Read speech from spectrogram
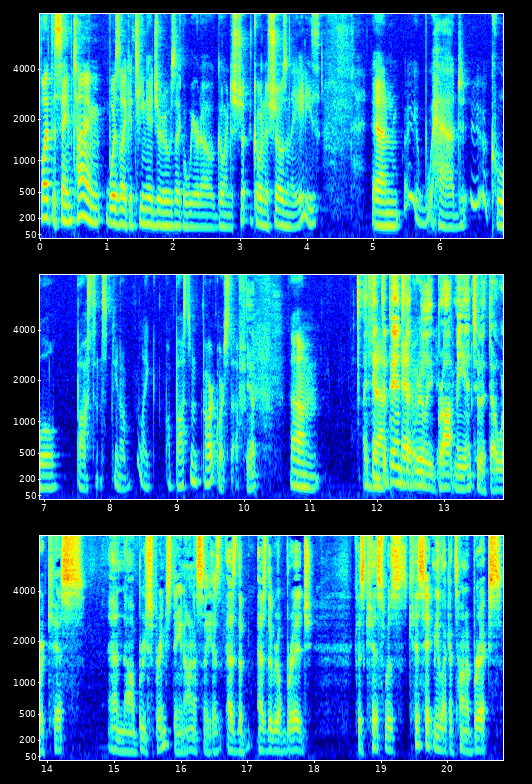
But at the same time, was like a teenager who was like a weirdo going to sh- going to shows in the '80s, and had cool Boston, you know, like Boston hardcore stuff. Yep. Um, I think the bands that really brought me into it though were Kiss and uh, Bruce Springsteen. Honestly, as as the as the real bridge, because Kiss was Kiss hit me like a ton of bricks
